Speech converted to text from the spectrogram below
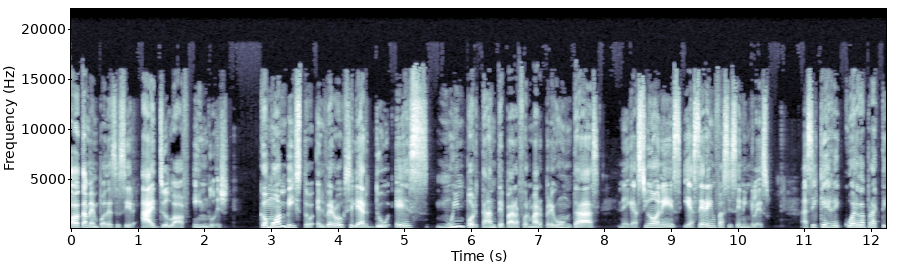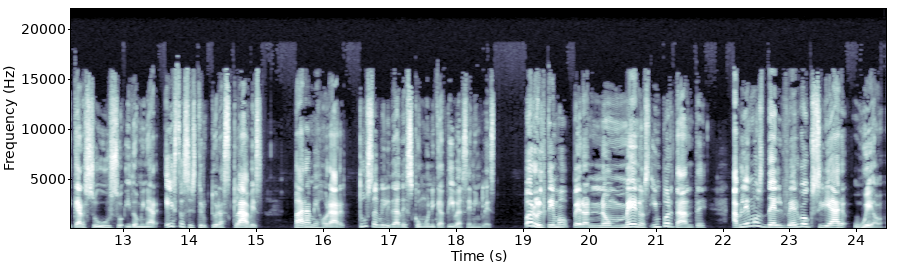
O también puedes decir I do love English. Como han visto, el verbo auxiliar do es muy importante para formar preguntas, negaciones y hacer énfasis en inglés. Así que recuerda practicar su uso y dominar estas estructuras claves para mejorar tus habilidades comunicativas en inglés. Por último, pero no menos importante, Hablemos del verbo auxiliar will.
